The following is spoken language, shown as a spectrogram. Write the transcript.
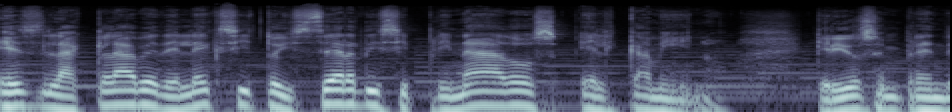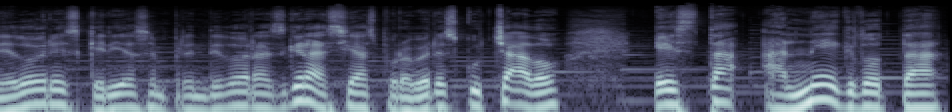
es la clave del éxito y ser disciplinados el camino. Queridos emprendedores, queridas emprendedoras, gracias por haber escuchado esta anécdota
